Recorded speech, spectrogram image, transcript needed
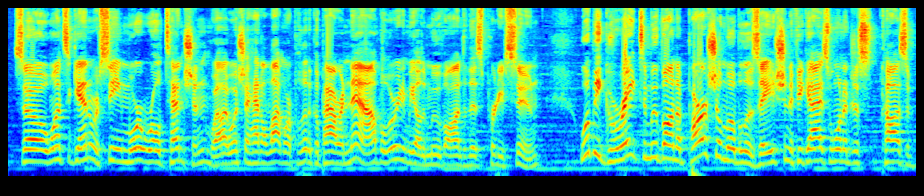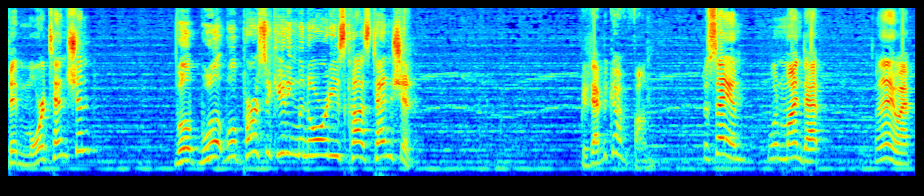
So once again, we're seeing more world tension. Well, I wish I had a lot more political power now, but we're gonna be able to move on to this pretty soon. Would be great to move on to partial mobilization if you guys want to just cause a bit more tension. Will, will, will persecuting minorities cause tension? Because that'd be kind of fun. Just saying, wouldn't mind that. But anyway,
